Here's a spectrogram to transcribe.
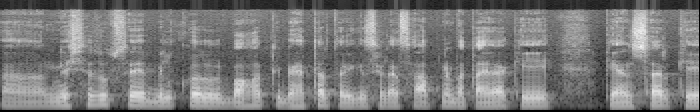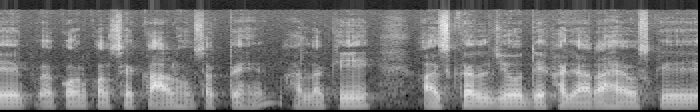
निश्चित रूप से बिल्कुल बहुत ही बेहतर तरीके से डॉक्टर साहब आपने बताया कि कैंसर के कौन कौन से कारण हो सकते हैं। हालाँकि आजकल जो देखा जा रहा है उसकी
